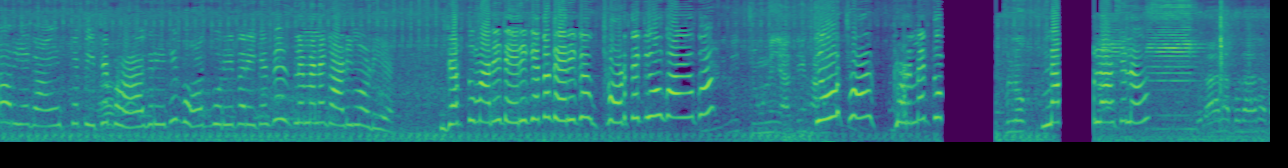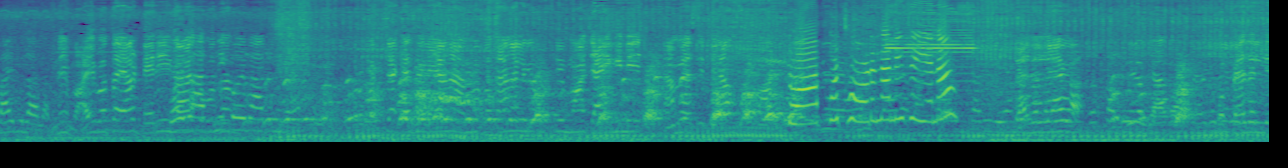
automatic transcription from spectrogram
और ये गाय इसके पीछे भाग रही थी बहुत बुरी तरीके से इसलिए मैंने गाड़ी मोड़ी है। जब तुम्हारी डेयरी के तो डेयरी को छोड़ते क्यों गायों को? मैडम, जाते हैं। क्यों छोड़? घर में तुम आप लोग ना बुला के लाओ। नहीं भाई बता यार डेयरी का है तो बता कोई बात नहीं। बच्चा कैसे गया ना हमें पता ना लेकिन उसकी माँ जाएगी नहीं हम ऐसे तो आपको छोड़ना नहीं चाहिए ना? पैदल जाएगा तो पैदल ले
